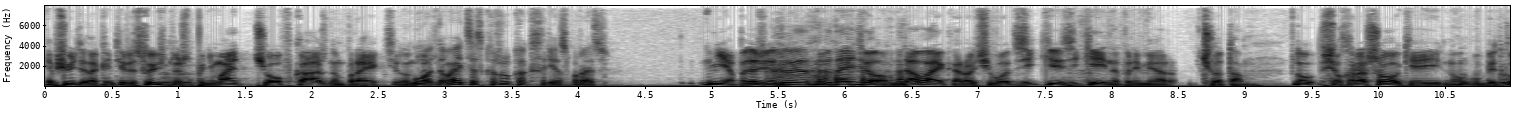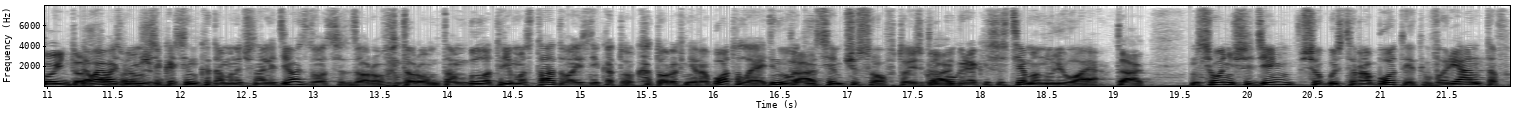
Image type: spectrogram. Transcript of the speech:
я почему тебя так интересуюсь, угу. потому что понимать, что в каждом проекте. Ну, О, давайте я скажу, как срез брать. Не, подожди, мы дойдем. Давай, короче, вот Зикей, например, что там? Ну, все хорошо, окей. Ну, в биткоине тоже Давай возьмем Зикасин, когда мы начинали делать в 22-м. Там было три моста, два из них которых не работало, и один выводил 7 часов. То есть, грубо так. говоря, экосистема нулевая. Так. На сегодняшний день все быстро работает. Вариантов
